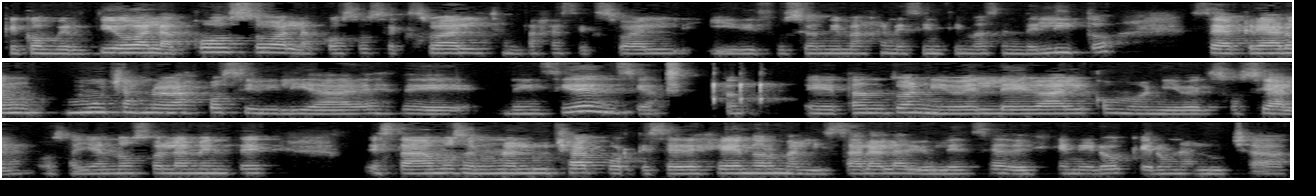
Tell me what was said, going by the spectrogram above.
que convirtió al acoso, al acoso sexual, chantaje sexual y difusión de imágenes íntimas en delito. Se crearon muchas nuevas posibilidades de, de incidencia, eh, tanto a nivel legal como a nivel social. O sea, ya no solamente estábamos en una lucha porque se deje de normalizar a la violencia de género, que era una lucha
